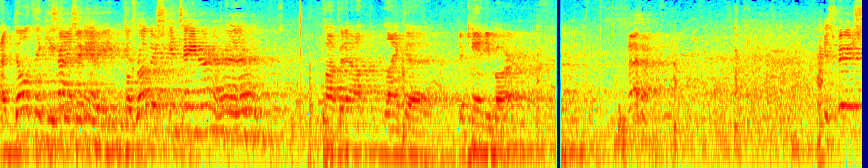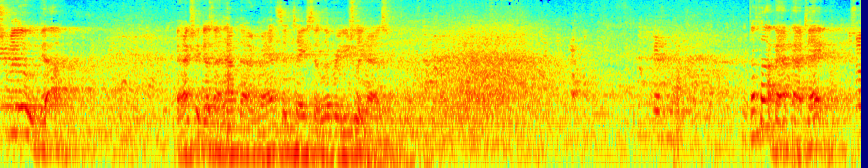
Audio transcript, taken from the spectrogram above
I don't think you Trash particularly can. A rubbish container. Uh, pop it out like a, a candy bar. it's very smooth. Yeah. It actually doesn't have that rancid taste that liver usually has. That's not bad pate. So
